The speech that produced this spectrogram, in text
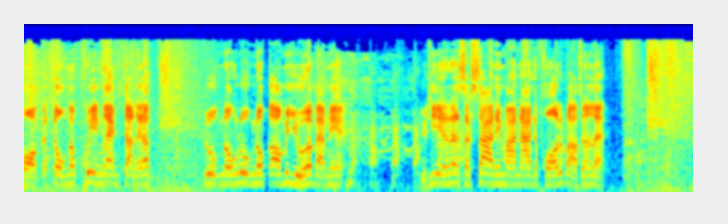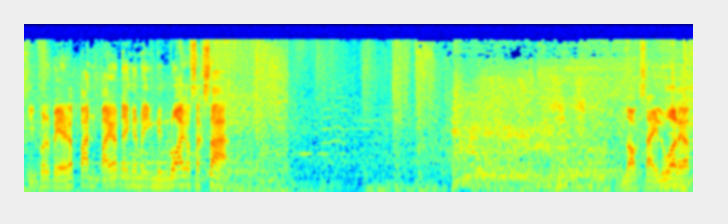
หอกกระจงครับคลี้ยงแรงจัดเลยครับ ลูกนงลูกนกก็เอาไม่อยู่ครับแบบนี้ อยู่ที่ทางด้านซักซ่านี่มานาจะพอหรือเปล่าเท่านั้นแหละ อินฟอร์เวทครับปั้นไปครับได้เงินมาอีก 100กับซักซ่าล็อกใส่รั้วเลยครับ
